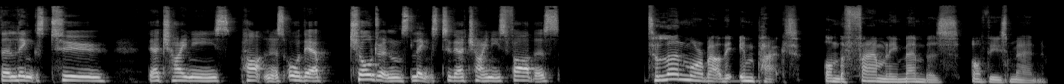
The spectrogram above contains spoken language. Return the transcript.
the links to their Chinese partners or their children's links to their Chinese fathers. To learn more about the impact on the family members of these men,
